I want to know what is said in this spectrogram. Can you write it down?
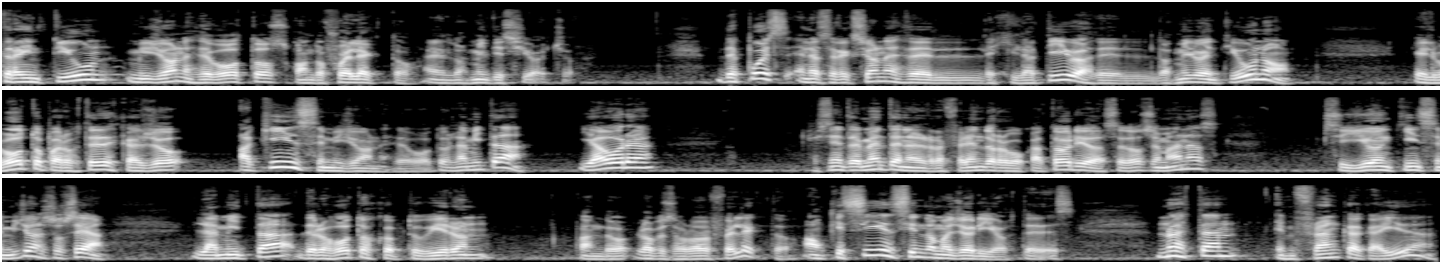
31 millones de votos cuando fue electo en el 2018. Después, en las elecciones legislativas del 2021, el voto para ustedes cayó a 15 millones de votos, la mitad. Y ahora, recientemente en el referendo revocatorio de hace dos semanas, siguió en 15 millones. O sea, la mitad de los votos que obtuvieron cuando López Obrador fue electo, aunque siguen siendo mayoría ustedes, ¿no están en franca caída?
